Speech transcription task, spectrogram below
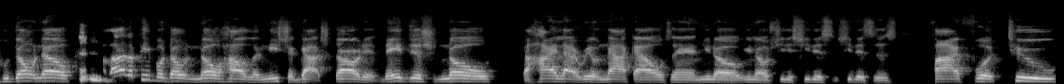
who don't know. A lot of people don't know how Laneisha got started. They just know the highlight reel knockouts, and you know, you know, she she just she just is five foot two,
